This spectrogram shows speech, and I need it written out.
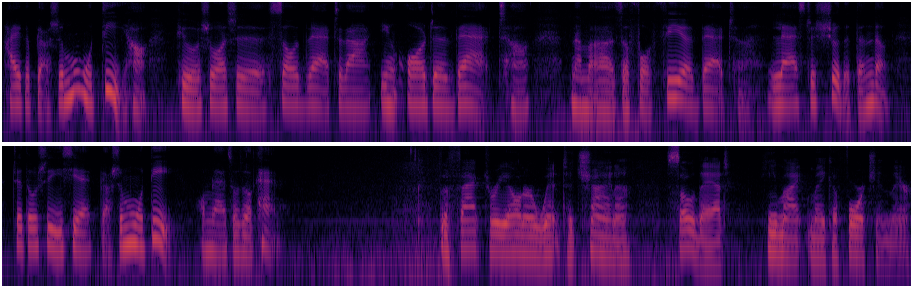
还有一个表示目的哈。譬如说是 so that 啦，in order that 哈，那么 the for fear that lest should 等等，这都是一些表示目的。我们来做做看。The factory owner went to China so that he might make a fortune there.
